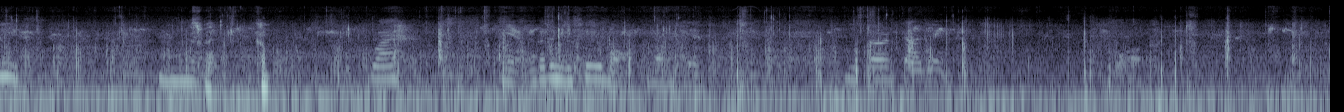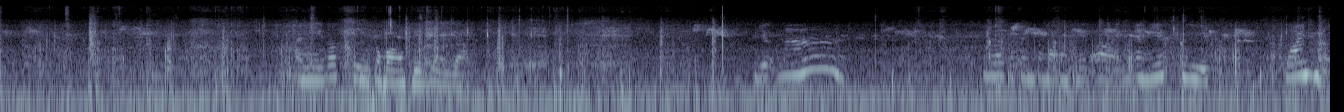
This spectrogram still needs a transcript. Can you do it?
นี่ This way. Come. ว่าเนี่ยมันก็จะมีชื่อบอกบางเพจดิเตอร์การ์เดนอันนี้ก็คือกระบองเพชรใหญ่ยักษ์เยอะมากไม่ว่าจะเป็นกระบองเพชรอะไรอันนี้คือว่านหาง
